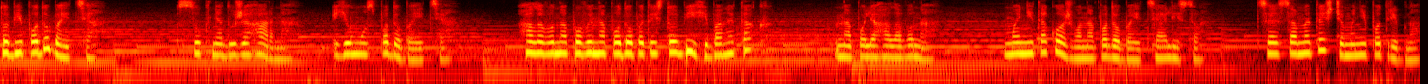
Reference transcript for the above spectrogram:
Тобі подобається? Сукня дуже гарна, йому сподобається. Але вона повинна подобатись тобі, хіба не так? наполягала вона. Мені також вона подобається, Алісо. Це саме те, що мені потрібно.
